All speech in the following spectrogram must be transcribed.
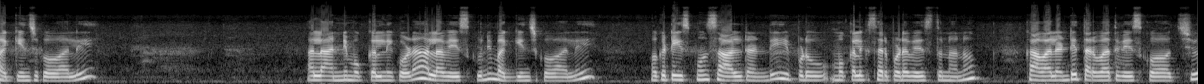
మగ్గించుకోవాలి. అలా అన్ని ముక్కల్ని కూడా అలా వేసుకుని మగ్గించుకోవాలి. ఒక టీ స్పూన్ సాల్ట్ అండి. ఇప్పుడు ముక్కలకి సరిపడా వేస్తున్నాను. కావాలంటే తర్వాత వేసుకోవచ్చు.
